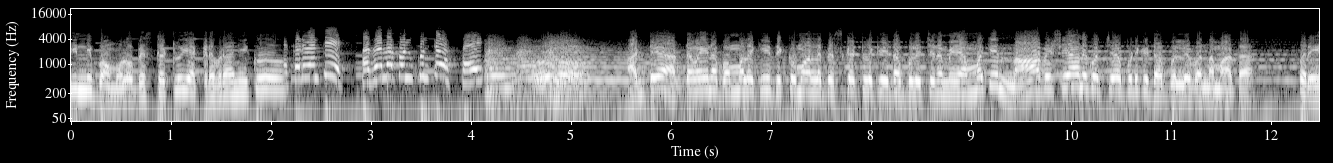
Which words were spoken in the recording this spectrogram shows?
ఇన్ని బొమ్మలు బిస్కెట్లు ఎక్కడవరా నీకు? ఓహో అంటే అడ్డమైన బొమ్మలకి దిక్కుమాలిన బిస్కెట్లకి డబ్బులు ఇచ్చిన మీ అమ్మకి నా విషయానికి వచ్చేప్పటికి డబ్బులు లేవన్నమాట ఒరే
